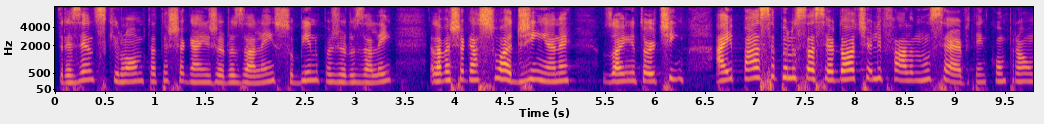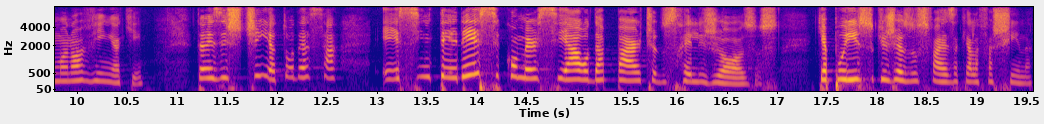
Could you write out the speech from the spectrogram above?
300 quilômetros até chegar em Jerusalém, subindo para Jerusalém. Ela vai chegar suadinha, né? Zoinho tortinho. Aí passa pelo sacerdote, ele fala: não serve, tem que comprar uma novinha aqui. Então existia todo essa, esse interesse comercial da parte dos religiosos que é por isso que Jesus faz aquela faxina.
